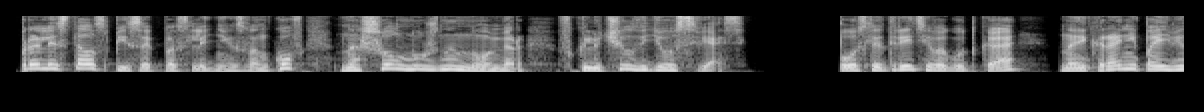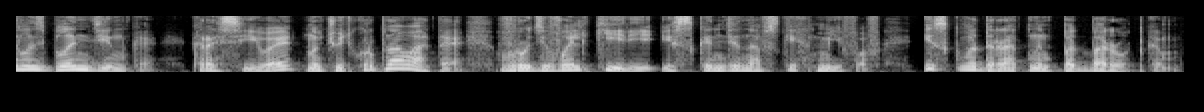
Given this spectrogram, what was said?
Пролистал список последних звонков, нашел нужный номер, включил видеосвязь. После третьего гудка на экране появилась блондинка, красивая, но чуть крупноватая, вроде валькирии из скандинавских мифов, и с квадратным подбородком.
